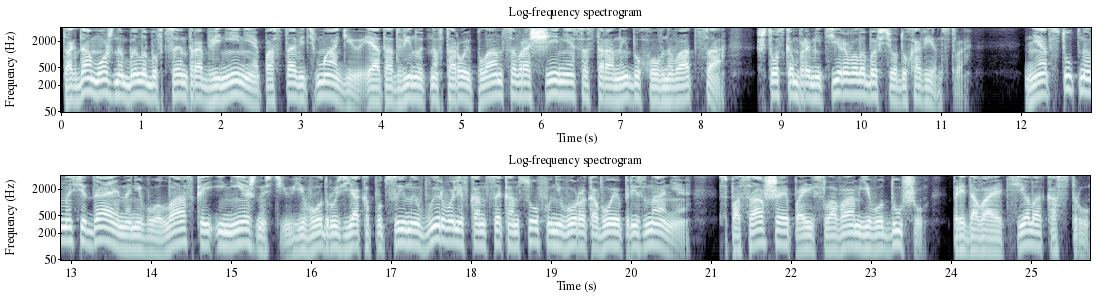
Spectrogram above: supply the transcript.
Тогда можно было бы в центр обвинения поставить магию и отодвинуть на второй план совращение со стороны духовного отца, что скомпрометировало бы все духовенство. Неотступно наседая на него лаской и нежностью, его друзья-капуцины вырвали в конце концов у него роковое признание, спасавшее, по их словам, его душу, предавая тело костру.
